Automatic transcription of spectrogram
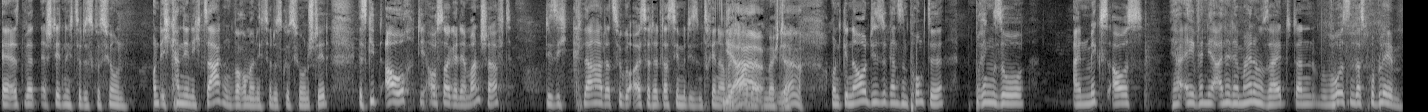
er steht nicht zur Diskussion. Und ich kann dir nicht sagen, warum er nicht zur Diskussion steht. Es gibt auch die Aussage der Mannschaft, die sich klar dazu geäußert hat, dass sie mit diesem Trainer ja, weiterarbeiten möchte. Ja. Und genau diese ganzen Punkte bringen so einen Mix aus, ja, ey, wenn ihr alle der Meinung seid, dann wo ist denn das Problem?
